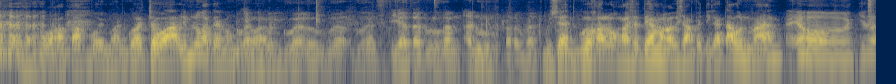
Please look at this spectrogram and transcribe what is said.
Gua nggak pak boy man. Gua cowok alim lu kata emang gua Bukan cowok temen alim. gua lu, gua gua kan setia tar lu kan aduh parah banget. Buset, gua kalau nggak setia mah nggak bisa sampai 3 tahun man. oh gila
